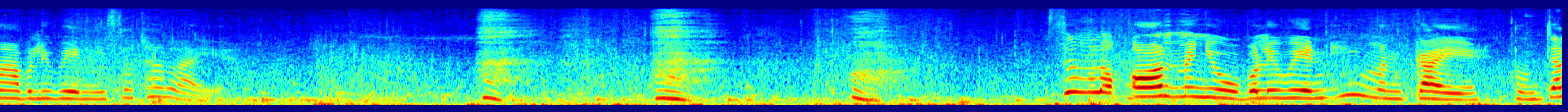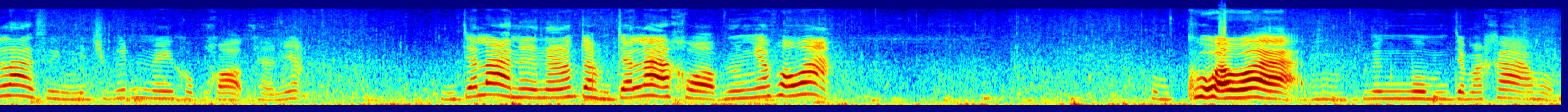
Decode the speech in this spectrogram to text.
มาบริเวณนี้สักเท่าไหร่ซึ่งโลกออนมันอยู่บริเวณที่มันไกล ผมจะล่าสิ่งมีชีวิตในขอบขอบๆแถวเนี้ย ผมจะล่าในน้ำแต่ผมจะล่าขอบตรงเนี้ยเพราะว่า ผมกลัวว่า แมงมุมจะมาฆ่าผม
